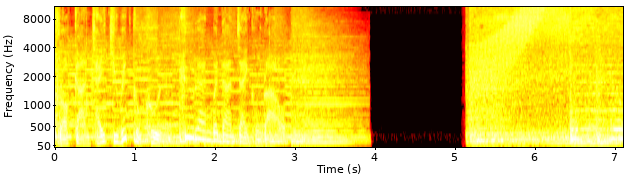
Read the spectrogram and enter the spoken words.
เพราะการใช้ชีวิตของคุณคือแรงบันดาลใจของเรา น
